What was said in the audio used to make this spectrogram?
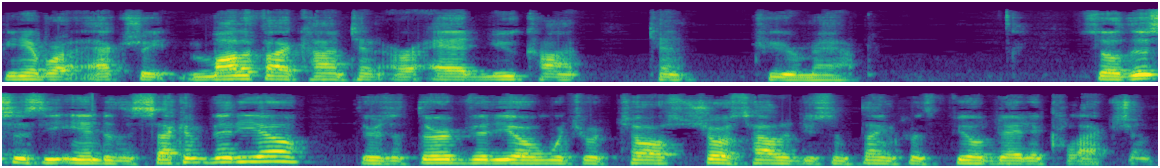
being able to actually modify content or add new content to your map. So this is the end of the second video. There's a third video which will show us how to do some things with field data collection.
